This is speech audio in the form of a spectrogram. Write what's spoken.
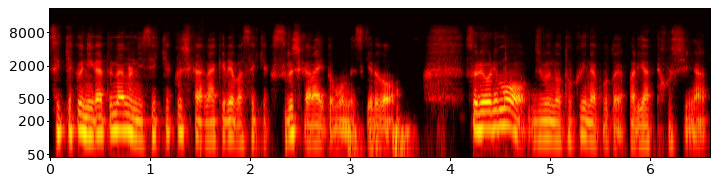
接客苦手なのに接客しかなければ接客するしかないと思うんですけれど、それよりも自分の得意なことをやっぱりやってほしいな。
